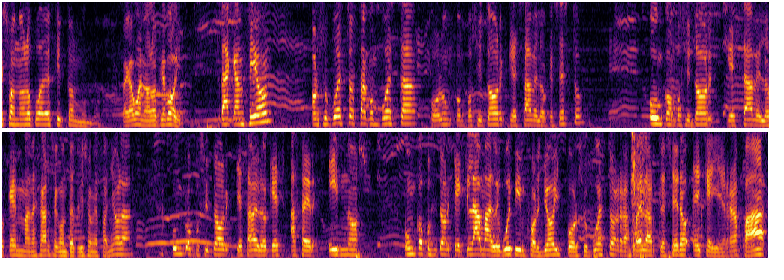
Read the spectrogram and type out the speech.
Eso no lo puede decir todo el mundo. Pero bueno, a lo que voy. La canción, por supuesto, está compuesta por un compositor que sabe lo que es esto. Un compositor que sabe lo que es manejarse con televisión española. Un compositor que sabe lo que es hacer himnos. Un compositor que clama el Whipping for Joy, por supuesto, Rafael Artesero, a.k.a. Rafa A,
